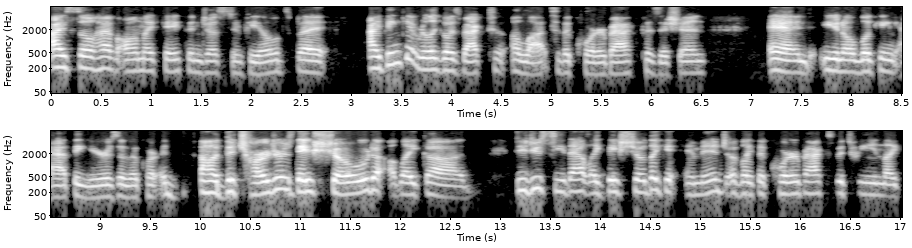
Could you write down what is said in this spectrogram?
I still have all my faith in Justin Fields, but I think it really goes back to a lot to the quarterback position. And you know, looking at the years of the court, uh, the Chargers, they showed like, uh, did you see that? Like, they showed like an image of like the quarterbacks between like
